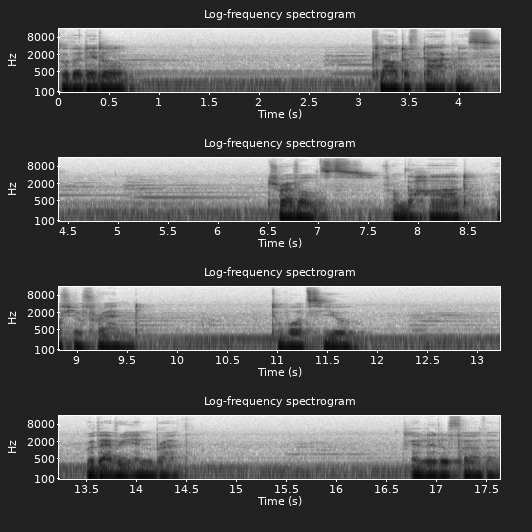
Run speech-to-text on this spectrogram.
So the little cloud of darkness travels from the heart of your friend towards you with every in breath a little further.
